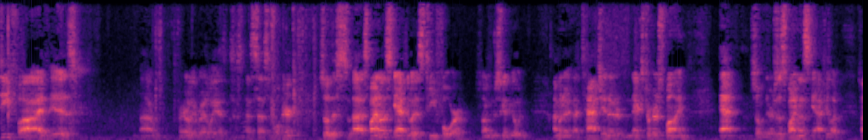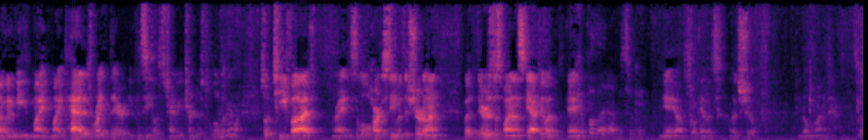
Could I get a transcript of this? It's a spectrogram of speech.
T5 is uh, fairly readily accessible here. So this uh, spinal scapula is T4. So I'm just going to go. I'm going to attach it next to her spine. At so there's a spinal scapula. So I'm going to be, my, my pad is right there. You can see, let's try to turn just a little bit more. So T5, right? It's a little hard to see with the shirt on, but there's the spinal scapula, okay? You can pull that up, it's okay. Yeah, yeah, it's okay, let's, let's show, if you don't mind. So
